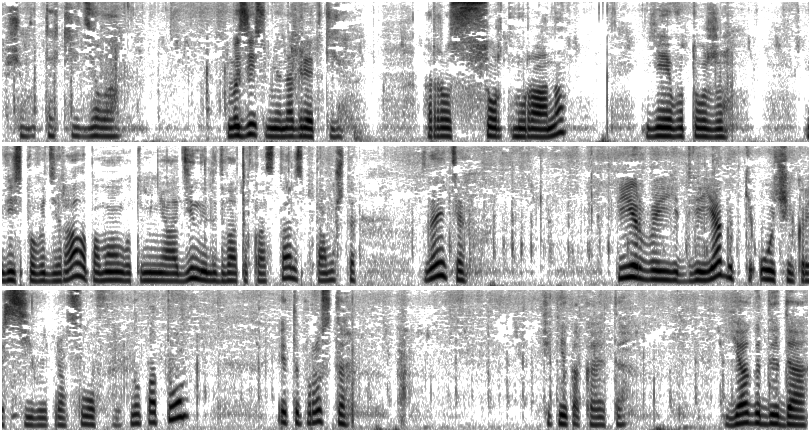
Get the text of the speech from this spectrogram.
В общем, вот такие дела. Вот здесь у меня на грядке рос сорт Мурана. Я его тоже весь повыдирала. По-моему, вот у меня один или два только остались, потому что, знаете, первые две ягодки очень красивые, прям слов Но потом это просто фигня какая-то. Ягоды, да,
